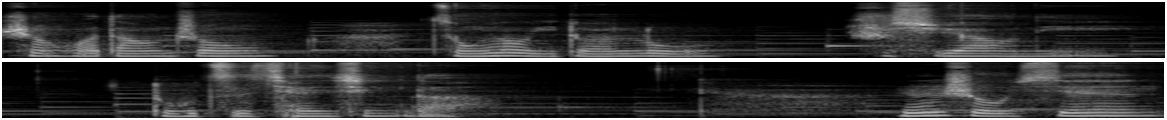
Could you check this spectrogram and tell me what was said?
生活当中，总有一段路。是需要你独自前行的。人首先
